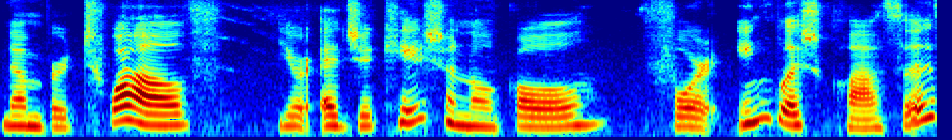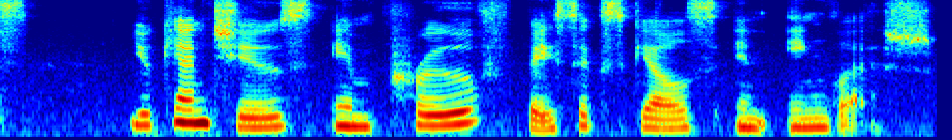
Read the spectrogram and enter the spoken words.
Number 12, your educational goal for English classes, you can choose Improve Basic Skills in English.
